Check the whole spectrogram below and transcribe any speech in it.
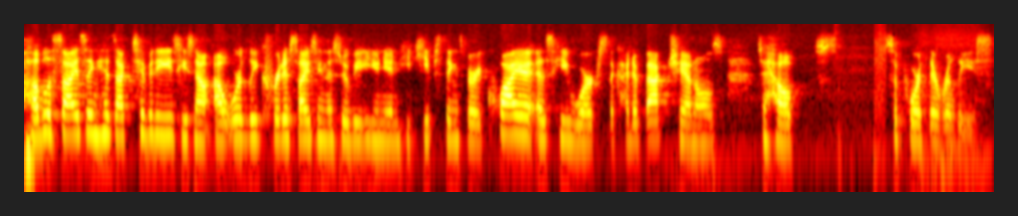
publicizing his activities. He's not outwardly criticizing the Soviet Union. He keeps things very quiet as he works the kind of back channels to help s- support their release.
